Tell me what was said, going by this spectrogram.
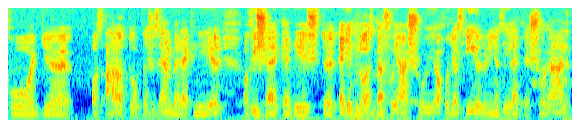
hogy az állatoknak és az embereknél a viselkedést egyedül az befolyásolja, hogy az élőlény az élete során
